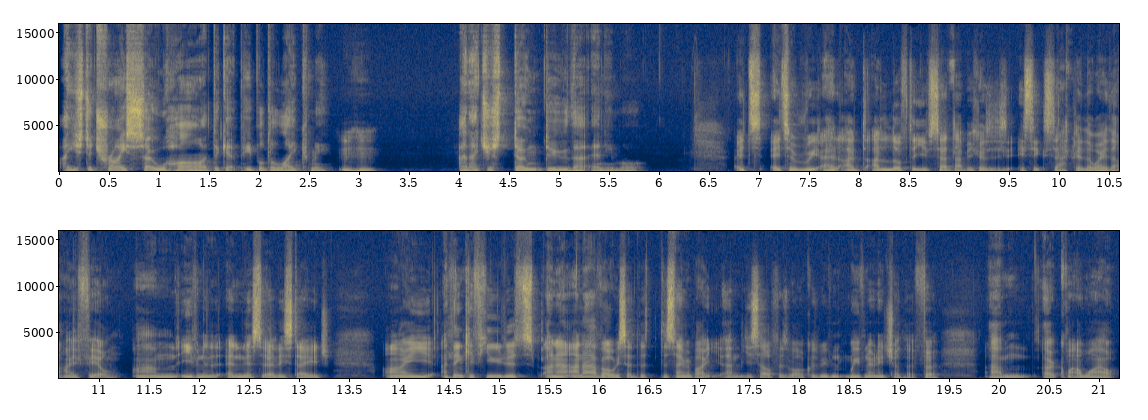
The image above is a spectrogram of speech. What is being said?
I used to try so hard to get people to like me, mm-hmm. and I just don't do that anymore. It's it's a re- I, I love that you've said that because it's, it's exactly the way that I feel. Um, even in, in, this early stage, I I think if you just and, I, and I've always said the, the same about um, yourself as well because we've we've known each other for um, uh, quite a while.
